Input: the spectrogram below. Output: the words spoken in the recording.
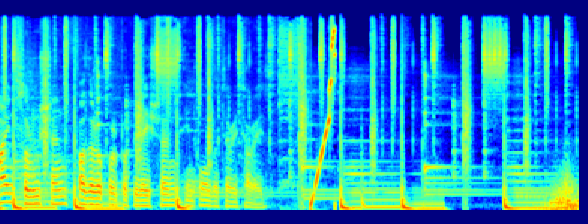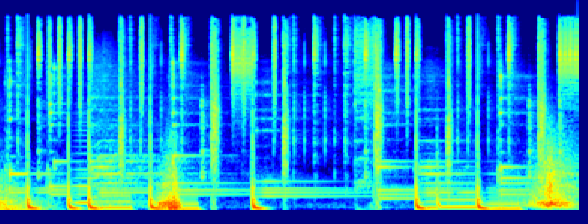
find solutions for the local population in all the territories. You.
